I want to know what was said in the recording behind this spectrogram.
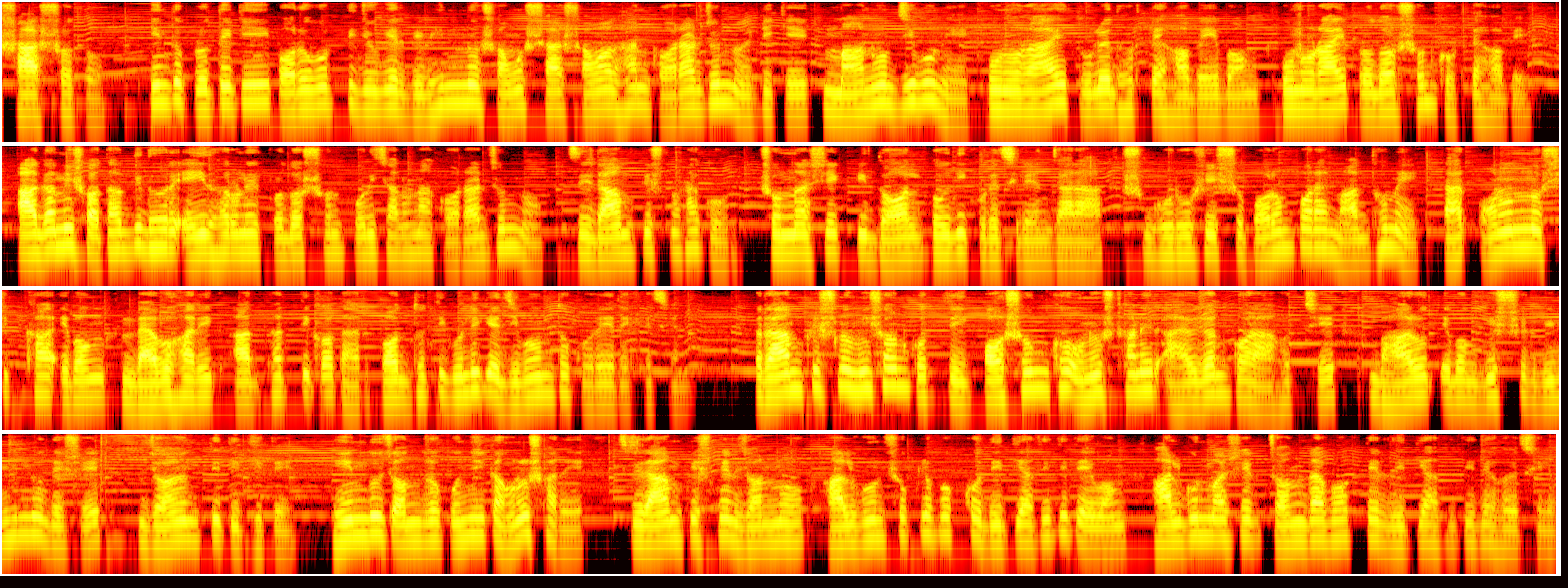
শাশ্বত। কিন্তু প্রতিটি পরবর্তী যুগের বিভিন্ন সমস্যার সমাধান করার জন্য এটিকে মানব জীবনে পুনরায় তুলে ধরতে হবে এবং পুনরায় প্রদর্শন করতে হবে। আগামী শতাব্দী ধরে এই ধরনের প্রদর্শন পরিচালনা করার জন্য শ্রী রামকৃষ্ণ ঠাকুর সন্ন্যাসী একটি দল তৈরি করেছিলেন যারা গুরু শিষ্য পরম্পরার মাধ্যমে তার অনন্য শিক্ষা এবং ব্যবহারিক আধ্যাত্মিকতার পদ্ধতিগুলিকে জীবন্ত করে রেখেছেন। রামকৃষ্ণ মিশন কর্তৃক অসংখ্য অনুষ্ঠানের আয়োজন করা হচ্ছে ভারত এবং বিশ্বের বিভিন্ন দেশে জয়ন্তী তিথিতে। হিন্দু চন্দ্র পঞ্জিকা অনুসারে শ্রীরামকৃষ্ণের জন্ম ফাল্গুন শুক্লপক্ষ দ্বিতীয়া তিথিতে এবং ফাল্গুন মাসের চন্দ্রাবর্তের দ্বিতীয়া তিথিতে হয়েছিল।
